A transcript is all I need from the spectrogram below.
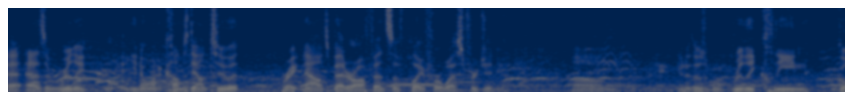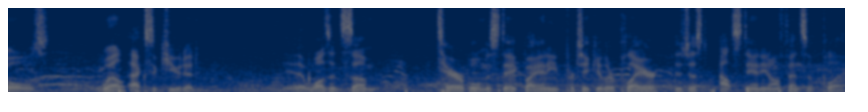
As a really, you know, when it comes down to it, right now it's better offensive play for West Virginia. Um, you know, those were really clean goals, well executed. It wasn't some terrible mistake by any particular player. It's just outstanding offensive play.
